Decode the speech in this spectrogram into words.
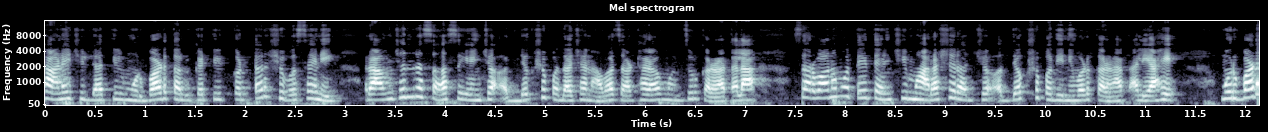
ठाणे जिल्ह्यातील मुरबाड तालुक्यातील कट्टर शिवसैनिक रामचंद्र सासे यांच्या अध्यक्षपदाच्या नावाचा ठराव मंजूर करण्यात आला. सर्वानुमते त्यांची महाराष्ट्र राज्य अध्यक्षपदी निवड करण्यात आली आहे. मुरबाड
